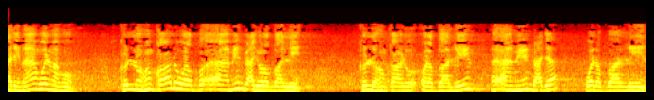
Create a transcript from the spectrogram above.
الإمام والمأموم. كلهم قالوا آمين بعد ولا الضالين. كلهم قالوا ولا الضالين آمين بعد ولا الضالين.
